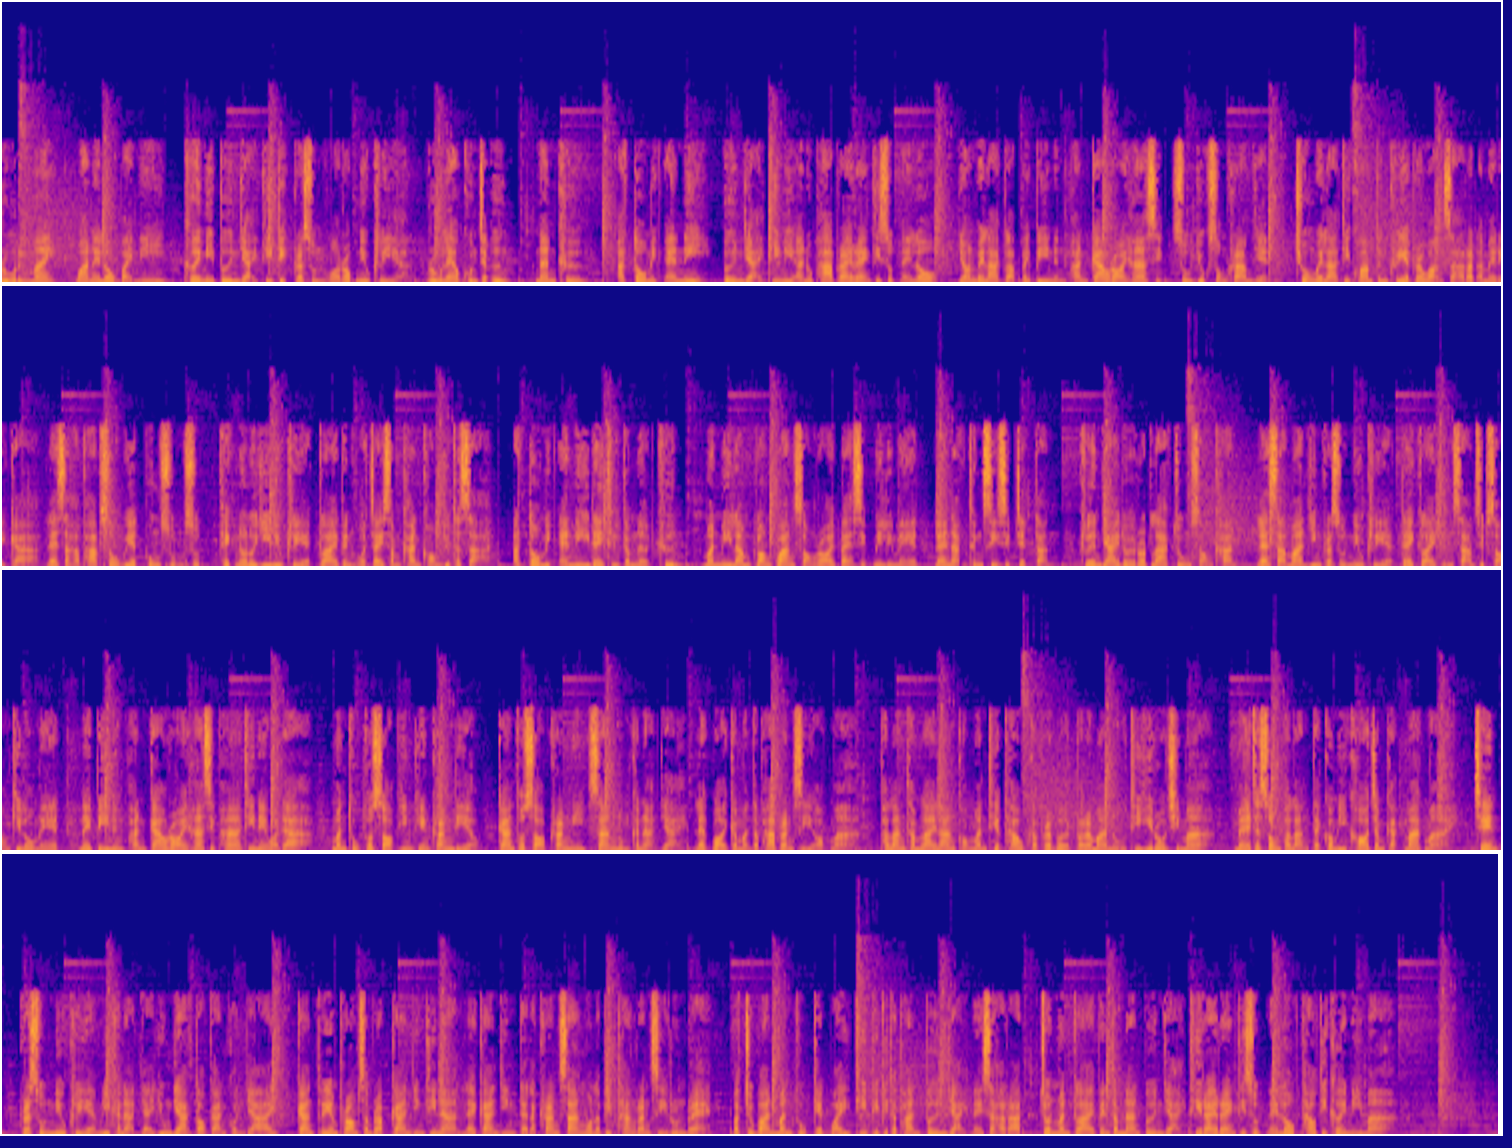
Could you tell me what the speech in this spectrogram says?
รู้หรือไม่ว่าในโลกใบนี้เคยมีปืนใหญ่ที่ติดกระสุนหัวรบนิวเคลียร์ รู้แล้วคุณจะอึ้ง นั่นคืออะตอมิกแอนนี่ ปืนใหญ่ที่มีอนุภาพร้ายแรงที่สุดในโลก ย้อนเวลากลับไปปี 1950 สู่ยุคสงครามเย็น ช่วงเวลาที่ความตึงเครียดระหว่างสหรัฐอเมริกา และสหภาพโซเวียตพุ่งสูงสุด เทคโนโลยีนิวเคลียร์กลายเป็นหัวใจสำคัญของยุทธศาสตร์ Atomic Annie ได้ถือกำเนิดขึ้น มันมีลำกล้องกว้าง 280มิลลิเมตรและหนักถึง 47 ตัน เคลื่อนย้ายโดยรถลากจูง 2 คัน และสามารถยิงกระสุนนิวเคลียร์ได้ไกลถึง 32 กิโลเมตร ในปี 1955 ที่เนวาดา มันถูกทดสอบยิงเพียงครั้งเดียว การทดสอบครั้งนี้สร้างหลุมขนาดใหญ่และปล่อยกัมมันตภาพรังสีออกมา พลังทำลายล้างของมันเทียบเท่ากับระเบิดปรมาณูที่ฮิโรชิมา แม้จะทรงพลังแต่ก็มีข้อจำกัดมากมาย เช่น กระสุนนิวเคลียร์มีขนาดใหญ่ยุ่งยากต่อการขนย้าย การเตรียมพร้อมสำหรับการยิงที่นานและการยิงแต่ละครั้งสร้างมลพิษทางรังสีรุนแรง ปัจจุบันมันถูกเก็บไว้ที่พิพิธภัณฑ์ปืนใหญ่ในสหรัฐ จนมันกลายเป็นตำนานปืนใหญ่ที่ร้ายแรงที่สุดในโลกเท่าที่เคยมีมา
